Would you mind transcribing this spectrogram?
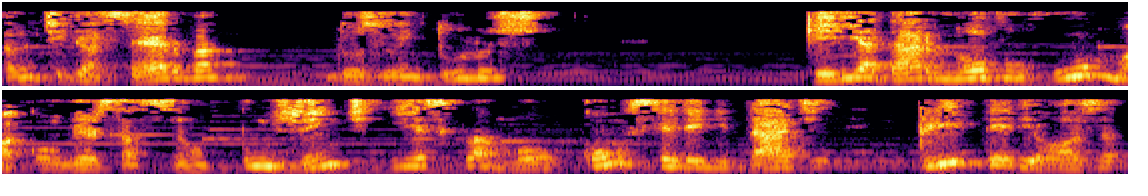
A antiga serva dos lentulos queria dar novo rumo à conversação pungente e exclamou com serenidade criteriosa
